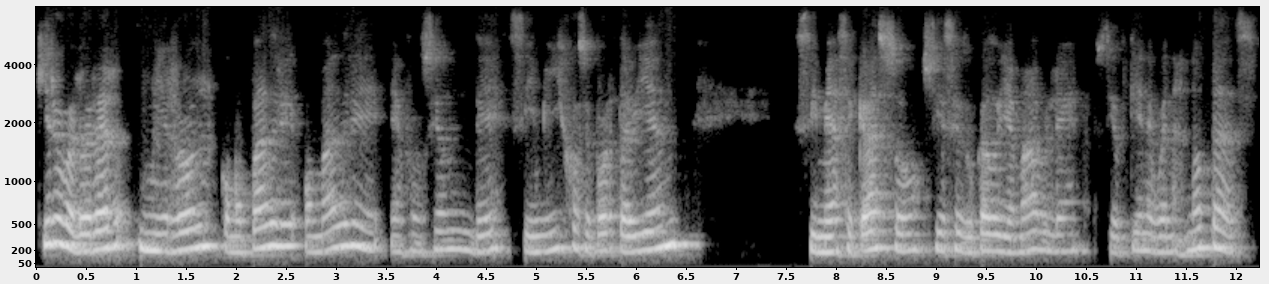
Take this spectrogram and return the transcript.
Quiero valorar mi rol como padre o madre en función de si mi hijo se porta bien, si me hace caso, si es educado y amable, si obtiene buenas notas,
